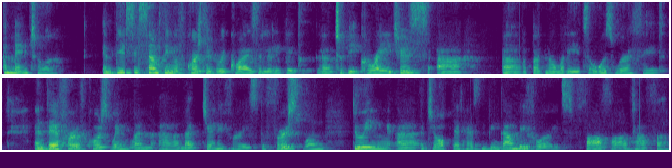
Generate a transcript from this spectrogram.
a mentor. And this is something of course that requires a little bit uh, to be courageous uh, uh, but normally it's always worth it. And therefore, of course, when one uh, like Jennifer is the first one doing uh, a job that hasn't been done before. It's far, far tougher.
